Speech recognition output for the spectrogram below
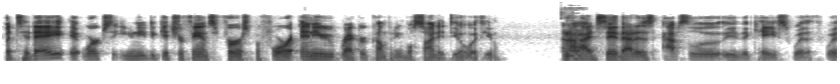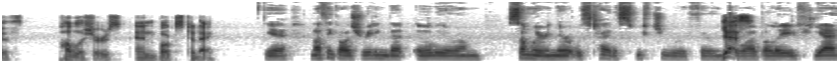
But today, it works that you need to get your fans first before any record company will sign a deal with you. And yeah. I'd say that is absolutely the case with with publishers and books today. Yeah, and I think I was reading that earlier. Um, somewhere in there it was Taylor Swift you were referring yes. to, I believe. Yeah.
